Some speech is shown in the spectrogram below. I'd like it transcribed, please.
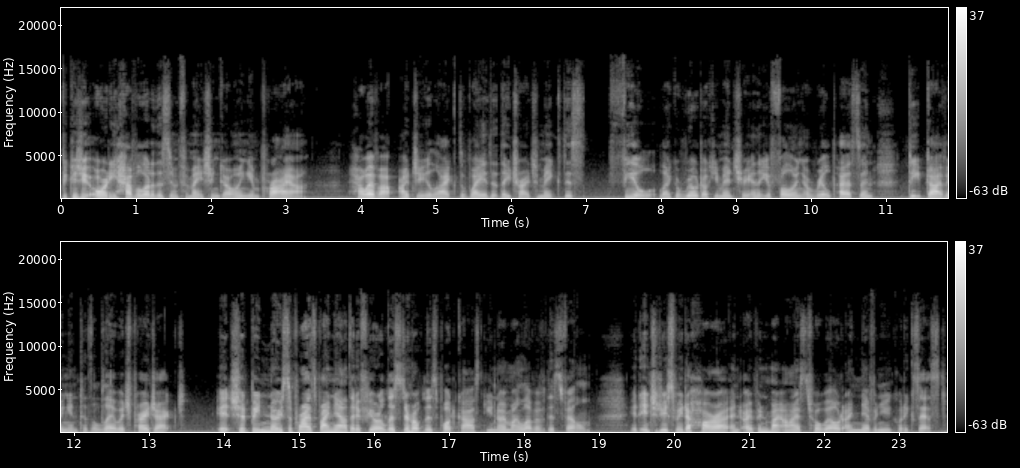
because you already have a lot of this information going in prior. However, I do like the way that they try to make this feel like a real documentary and that you're following a real person deep diving into the Blair Witch Project. It should be no surprise by now that if you're a listener of this podcast, you know my love of this film. It introduced me to horror and opened my eyes to a world I never knew could exist.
